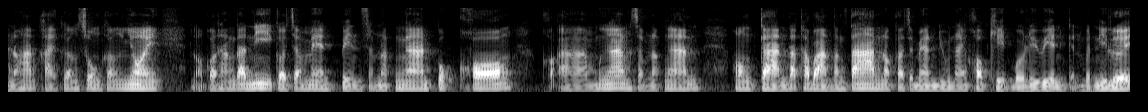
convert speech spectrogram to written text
เนาะห้านขายเครื่องทรงเครื่องย่อย แล้วก็ทางด้านนี้ก็จะแมนเป็นสำนักงานปกครองเมืองสำนักงานห้องการรัฐบาลต่างๆเนาะก็จะแมนอยู่ในขอบเขตบริเวณกันแบบนี้เลย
